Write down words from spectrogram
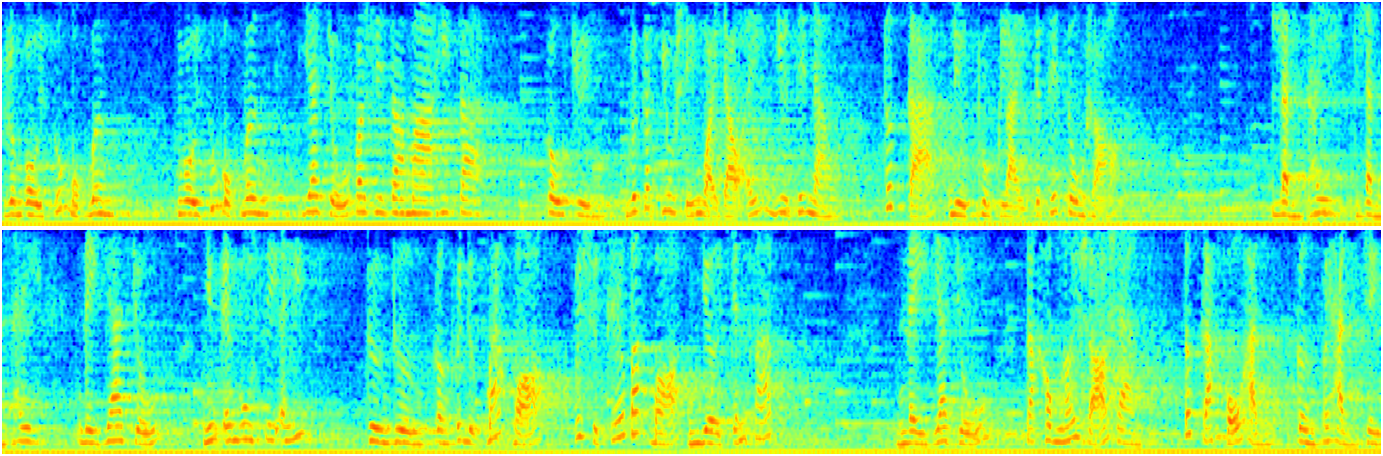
rồi ngồi xuống một bên ngồi xuống một bên gia chủ Vajidama Hita câu chuyện với các du sĩ ngoại đạo ấy như thế nào tất cả đều thuật lại cho Thế Tôn rõ. Lành thay, lành thay, này gia chủ, những kẻ ngu si ấy thường thường cần phải được bác bỏ với sự khéo bác bỏ nhờ chánh pháp. Này gia chủ, ta không nói rõ ràng tất cả khổ hạnh cần phải hành trì.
